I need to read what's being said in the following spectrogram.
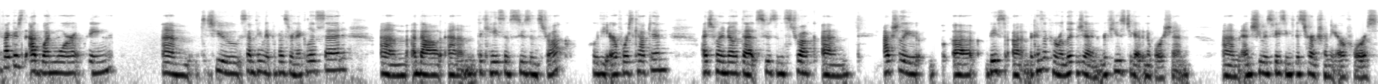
If I could just add one more thing um, to something that Professor Nicolas said um, about um, the case of Susan Struck, who the Air Force captain. I just want to note that Susan Struck um, actually, uh, based uh, because of her religion, refused to get an abortion. Um, and she was facing discharge from the Air Force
